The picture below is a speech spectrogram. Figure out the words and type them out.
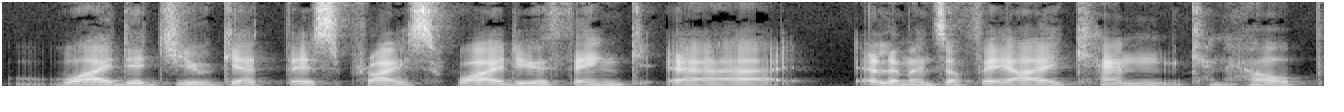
why did you get this prize? Why do you think uh, elements of AI can can help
